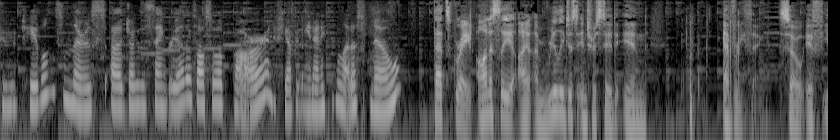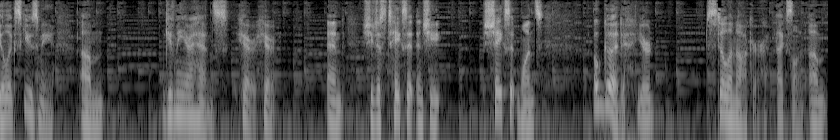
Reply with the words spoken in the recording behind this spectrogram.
food tables and there's uh, jugs of sangria. There's also a bar, and if you ever need anything, let us know. That's great. Honestly, I, I'm really just interested in everything. So if you'll excuse me, um, give me your hands. Here, here. And she just takes it and she shakes it once. Oh, good. You're still a nocker. Excellent. Um,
